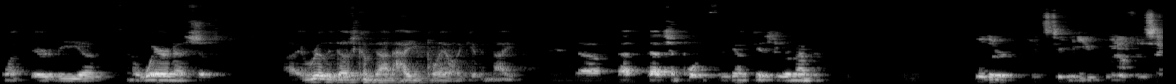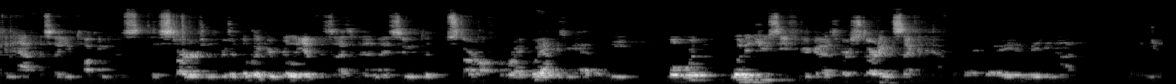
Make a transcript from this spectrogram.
want there to be uh, an awareness of uh, it really does come down to how you play on a given night, and uh, that that's important for young kids to remember. Older kids too. When you went out for the second half, I saw you talking to the, to the starters, and it looked like you're really emphasizing them. I assume to start off the right way because you had the lead. What were what did you see from your guys for starting the second half the right way and maybe not letting it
